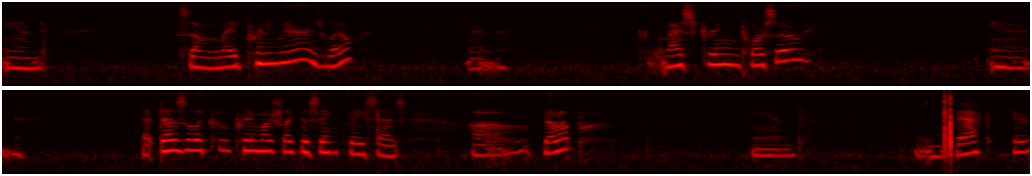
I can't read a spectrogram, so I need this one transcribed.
and some leg printing there as well. And nice green torso. And that does look pretty much like the same face as uh, Philip. And back there.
